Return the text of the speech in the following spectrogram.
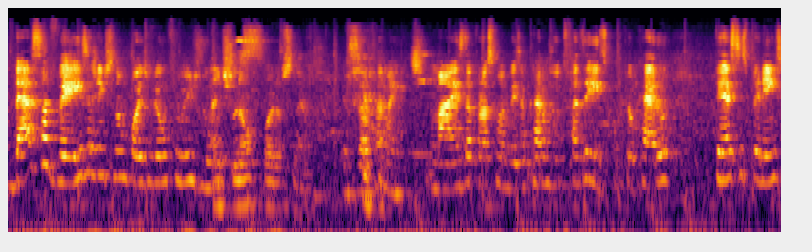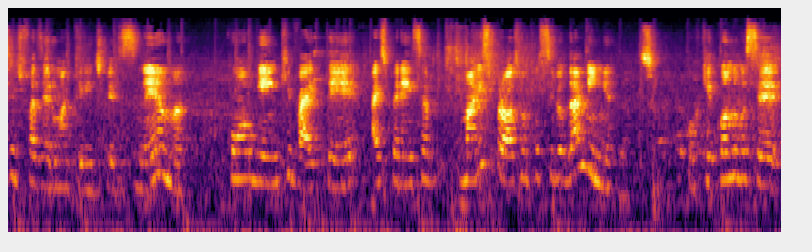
dessa vez a gente não pôde ver um filme juntos. A gente não foi no cinema. Exatamente. Mas da próxima vez eu quero muito fazer isso, porque eu quero ter essa experiência de fazer uma crítica de cinema com alguém que vai ter a experiência mais próxima possível da minha. Porque quando você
